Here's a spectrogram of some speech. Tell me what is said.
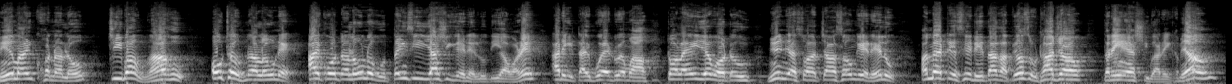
နေမိုင်း9လုံးကြီးပေါင်း5ခုအုတ်ထုတ်နှလုံးနဲ့ icon တစ်လုံးတို့ကိုတင်စီရရှိခဲ့တယ်လို့သိရပါတယ်။အဲ့ဒီတိုက်ပွဲအတွင်းမှာတော်လိုင်းရဲဘော်တူမြင့်မြတ်စွာကြာဆုံးခဲ့တယ်လို့အမတ်တစ်စစ်ဒေသကပြောဆိုထားကြောင်းသတင်းရရှိပါတယ်ခင်ဗျာ။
